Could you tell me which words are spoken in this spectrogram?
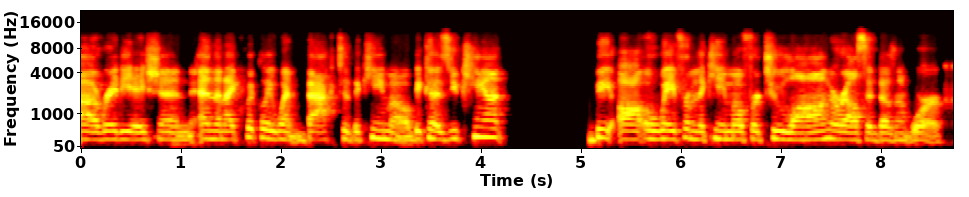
uh, radiation. And then I quickly went back to the chemo because you can't be away from the chemo for too long or else it doesn't work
